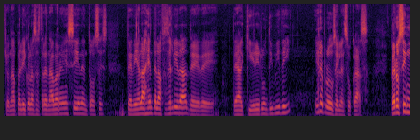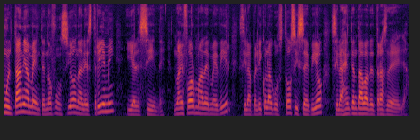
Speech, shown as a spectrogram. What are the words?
que una película se estrenaba en el cine, entonces tenía la gente la facilidad de, de- de adquirir un DVD y reproducirlo en su casa. Pero simultáneamente no funciona el streaming y el cine. No hay forma de medir si la película gustó, si se vio, si la gente andaba detrás de ella.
